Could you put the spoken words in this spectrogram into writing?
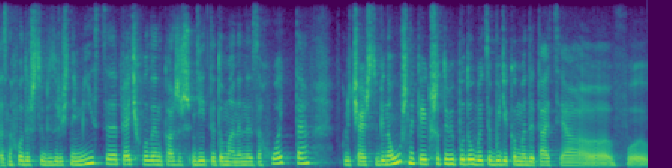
е, знаходиш собі зручне місце, 5 хвилин кажеш, дійте до мене, не заходьте, включаєш собі наушники, якщо тобі подобається будь-яка медитація е, в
